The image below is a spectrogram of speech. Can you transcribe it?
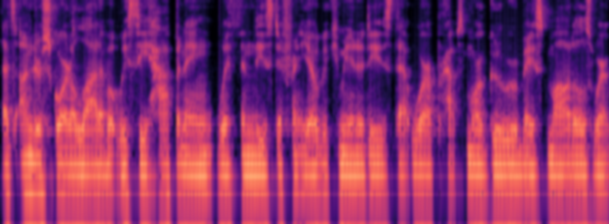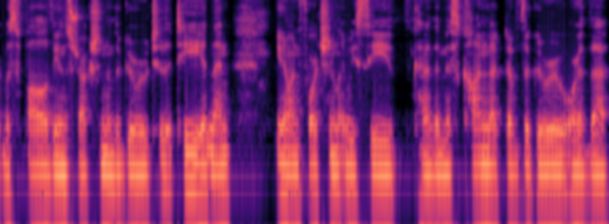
that's underscored a lot of what we see happening within these different yoga communities that were perhaps more guru based models where it was follow the instruction of the guru to the T. And then, you know, unfortunately we see kind of the misconduct of the guru or the,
